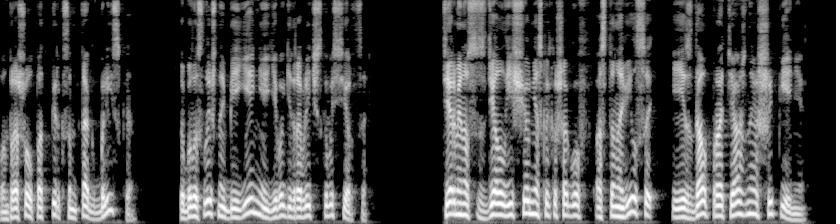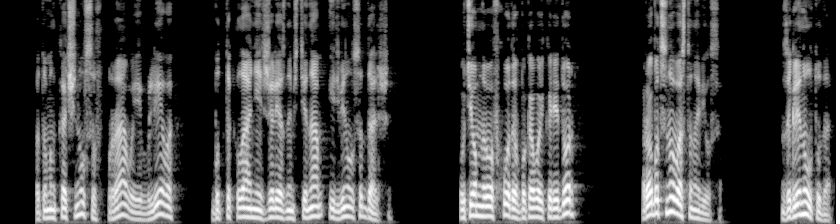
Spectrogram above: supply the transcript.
Он прошел под Пирксом так близко, что было слышно биение его гидравлического сердца. Терминус сделал еще несколько шагов, остановился и издал протяжное шипение. Потом он качнулся вправо и влево, будто кланяясь железным стенам, и двинулся дальше. У темного входа в боковой коридор робот снова остановился. Заглянул туда.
